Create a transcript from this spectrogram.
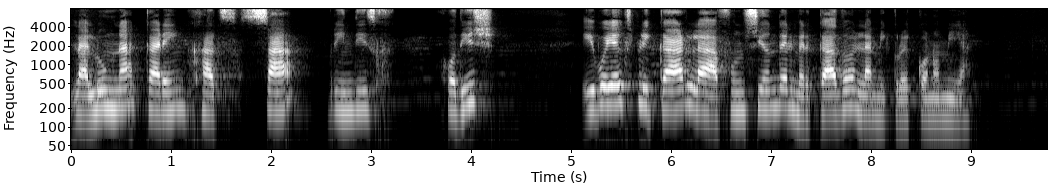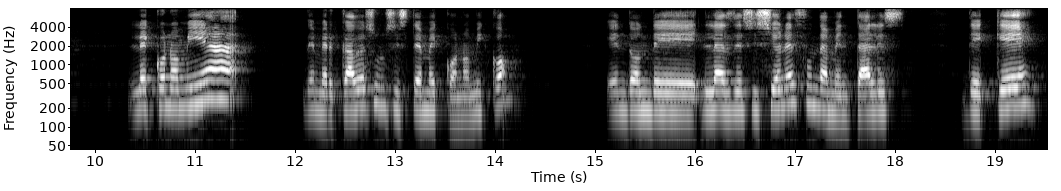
la alumna Karen Hatsa Brindis Jodish y voy a explicar la función del mercado en la microeconomía. La economía de mercado es un sistema económico en donde las decisiones fundamentales de qué,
